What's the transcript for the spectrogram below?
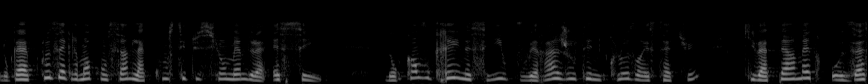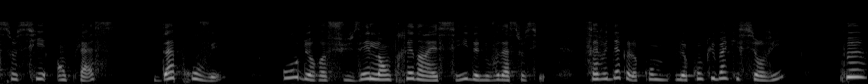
Donc la clause d'agrément concerne la constitution même de la SCI. Donc quand vous créez une SCI, vous pouvez rajouter une clause dans les statuts qui va permettre aux associés en place d'approuver ou de refuser l'entrée dans la SCI de nouveaux associés. Ça veut dire que le, concubin qui survit peut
